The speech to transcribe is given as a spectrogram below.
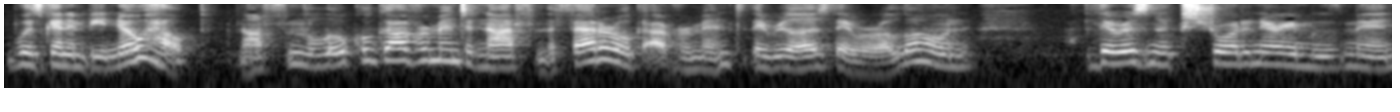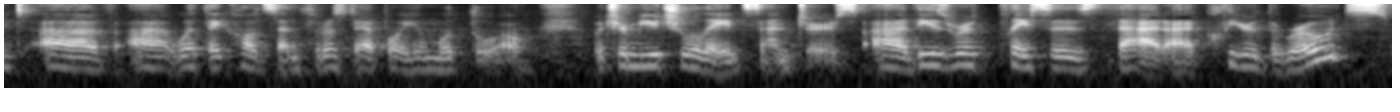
was going to be no help not from the local government and not from the federal government they realized they were alone there was an extraordinary movement of uh, what they called centros de apoyo mutuo, which are mutual aid centers. Uh, these were places that uh, cleared the roads,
